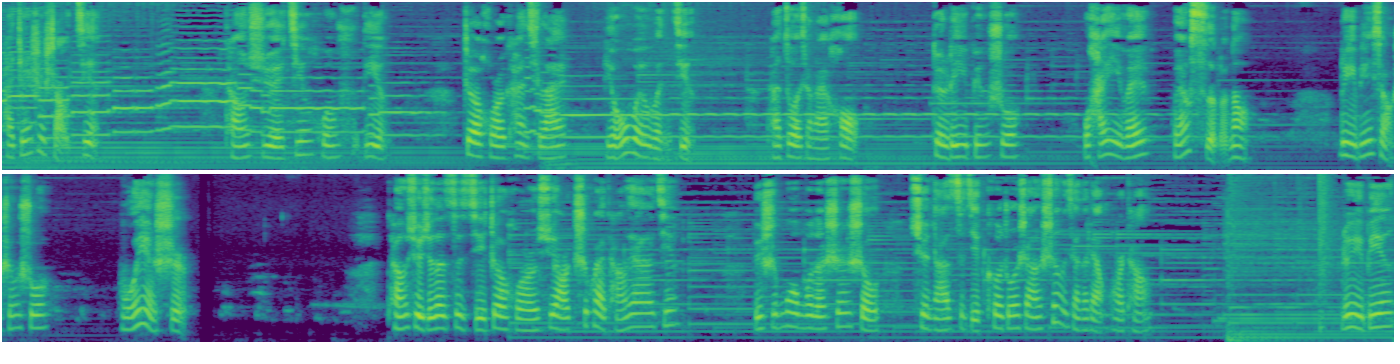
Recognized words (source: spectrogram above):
还真是少见。唐雪惊魂甫定。这会儿看起来尤为文静。他坐下来后，对李一冰说：“我还以为我要死了呢。”李一冰小声说：“我也是。”唐雪觉得自己这会儿需要吃块糖压压惊，于是默默地伸手去拿自己课桌上剩下的两块糖。吕宇冰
